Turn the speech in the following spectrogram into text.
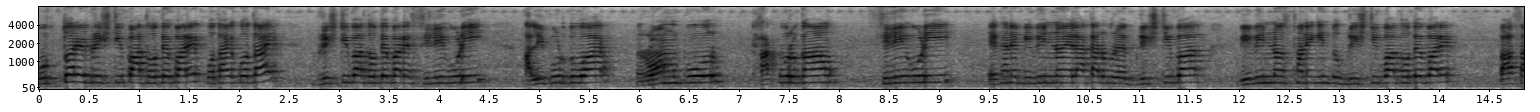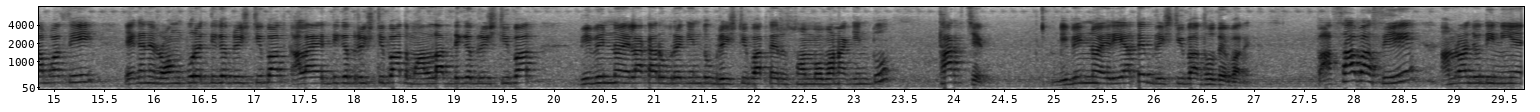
উত্তরে বৃষ্টিপাত হতে পারে কোথায় কোথায়? বৃষ্টিপাত হতে পারে শিলিগুড়ি, আলিপুরদুয়ার, রংপুর, ঠাকুরগাঁও, শিলিগুড়ি। এখানে বিভিন্ন এলাকার উপরে বৃষ্টিপাত, বিভিন্ন স্থানে কিন্তু বৃষ্টিপাত হতে পারে। পাশাপাশি এখানে রংপুরের দিকে বৃষ্টিপাত, কালাইয়ের দিকে বৃষ্টিপাত, মালদার দিকে বৃষ্টিপাত, বিভিন্ন এলাকার উপরে কিন্তু বৃষ্টিপাতের সম্ভাবনা কিন্তু থাকছে। বিভিন্ন এরিয়াতে বৃষ্টিপাত হতে পারে। পাশাপাশি আমরা যদি নিয়ে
